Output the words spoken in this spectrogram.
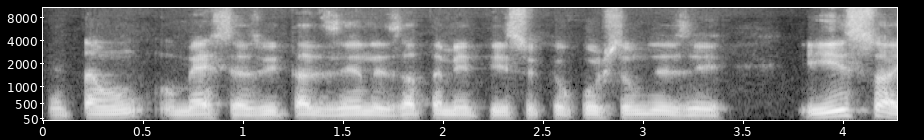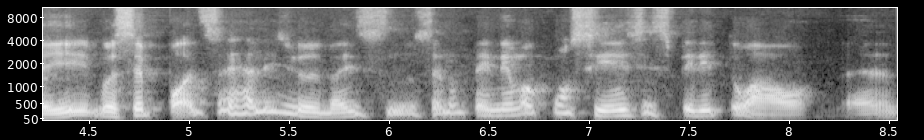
Então, o Mestre Jesus está dizendo exatamente isso que eu costumo dizer. E isso aí, você pode ser religioso, mas você não tem nenhuma consciência espiritual. Né?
